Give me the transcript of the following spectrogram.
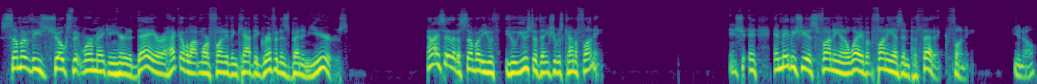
some of these jokes that we're making here today are a heck of a lot more funny than Kathy Griffin has been in years. And I say that as somebody who, who used to think she was kind of funny. And, she, and, and maybe she is funny in a way, but funny as in pathetic funny, you know?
